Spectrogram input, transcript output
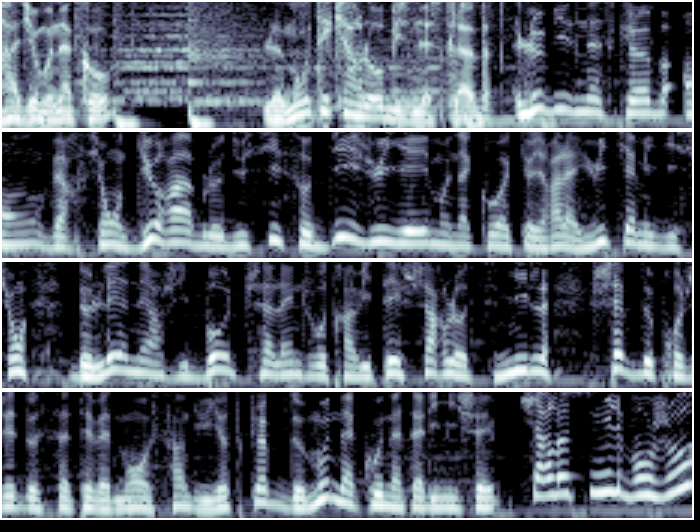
Radio Monaco, le Monte Carlo Business Club. Le Business Club en version durable du 6 au 10 juillet. Monaco accueillera la huitième édition de l'Energy Boat Challenge. Votre invité Charlotte Mille, chef de projet de cet événement au sein du Yacht Club de Monaco, Nathalie Michet. Charlotte Mille, bonjour.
